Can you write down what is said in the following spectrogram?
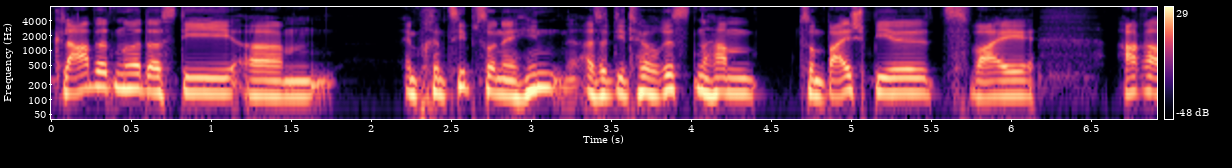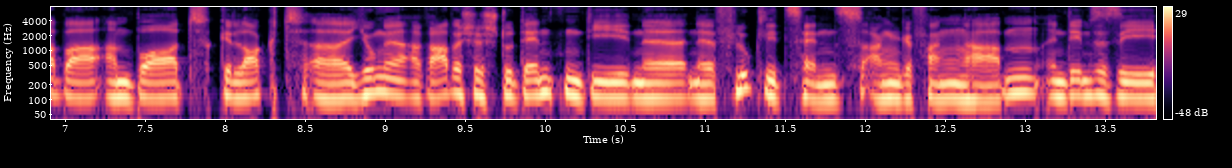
Klar wird nur, dass die ähm, im Prinzip so eine Hin, also die Terroristen haben zum Beispiel zwei Araber an Bord gelockt, äh, junge arabische Studenten, die eine, eine Fluglizenz angefangen haben, indem sie sie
